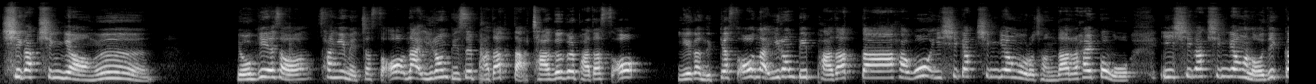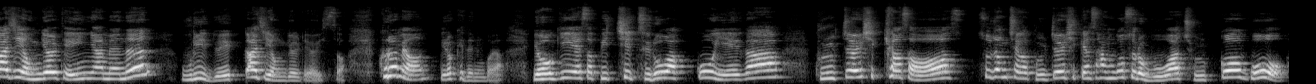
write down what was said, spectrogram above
시각신경은 여기에서 상이 맺혔어. 어, 나 이런 빛을 받았다. 자극을 받았어. 어, 얘가 느꼈어. 어, 나 이런 빛 받았다 하고 이 시각신경으로 전달을 할 거고 이 시각신경은 어디까지 연결돼 있냐면은 우리 뇌까지 연결되어 있어. 그러면 이렇게 되는 거야. 여기에서 빛이 들어왔고 얘가 굴절시켜서 수정체가 굴절시켜서 한 곳으로 모아줄 거고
